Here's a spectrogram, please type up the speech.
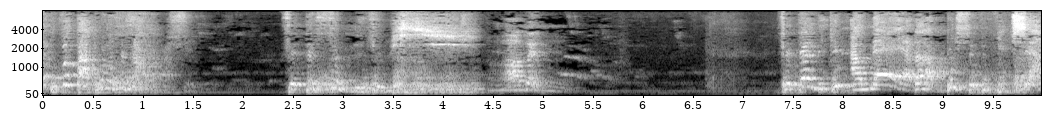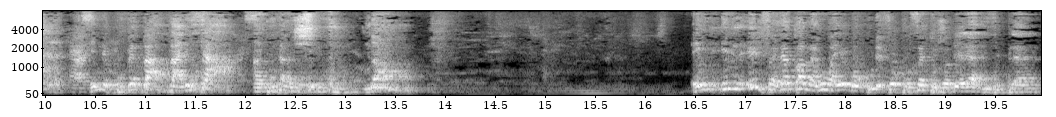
ne pouvait pas prononcer ça. C'était seul Jésus. Amen. C'était un liquide amer dans la bouche de ce diable. Il ne pouvait pas avaler ça en disant Jésus. Non. Et il, il- il faisait comme vous voyez beaucoup de faux prophètes aujourd'hui, elle est à discipline.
